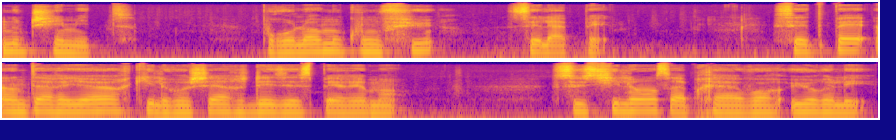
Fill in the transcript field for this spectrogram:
Nuchimit. Pour l'homme confus, c'est la paix. Cette paix intérieure qu'il recherche désespérément. Ce silence après avoir hurlé,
